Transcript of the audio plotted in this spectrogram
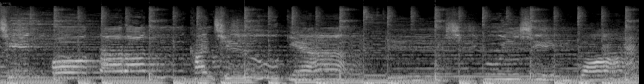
七雨搭咱牵手行，伊是阮心肝。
